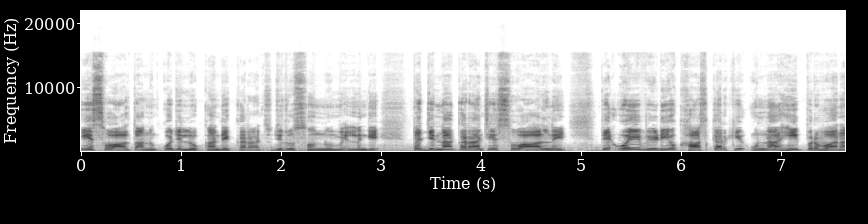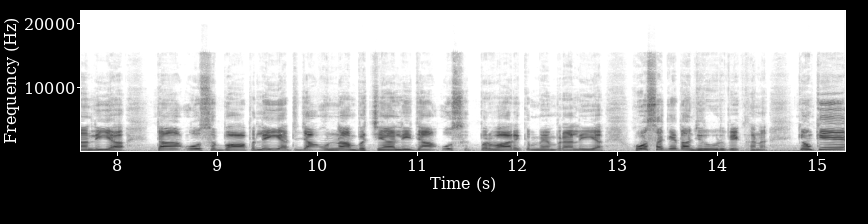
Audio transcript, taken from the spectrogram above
ਇਹ ਸਵਾਲ ਤੁਹਾਨੂੰ ਕੁਝ ਲੋਕਾਂ ਦੇ ਘਰਾਂ 'ਚ ਜ਼ਰੂਰ ਸੁਣਨ ਨੂੰ ਮਿਲਣਗੇ। ਤਾਂ ਜਿਨ੍ਹਾਂ ਘਰਾਂ 'ਚ ਇਹ ਸਵਾਲ ਨੇ, ਤੇ ਉਹ ਇਹ ਵੀਡੀਓ ਖਾਸ ਕਰਕੇ ਉਹਨਾਂ ਹੀ ਪਰਿਵਾਰਾਂ ਲਈ ਆ, ਤਾਂ ਉਸ ਬਾਪ ਲਈ ਆ ਤੇ ਜਾਂ ਉਹਨਾਂ ਬੱਚਿਆਂ ਲਈ ਜਾਂ ਉਸ ਪਰਿਵਾਰਕ ਮੈਂਬਰਾਂ ਲਈ ਆ, ਹੋ ਸਕੇ ਤਾਂ ਜ਼ਰੂਰ ਵੇਖਣ। ਕਿਉਂਕਿ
